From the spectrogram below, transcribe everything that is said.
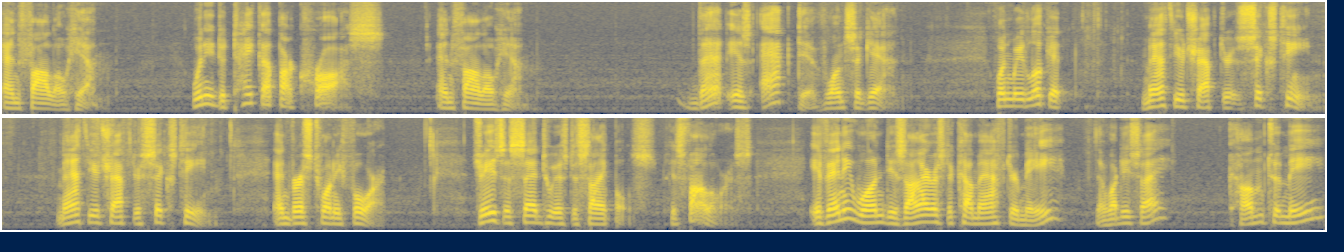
and follow him. We need to take up our cross and follow him. That is active once again. When we look at Matthew chapter 16, Matthew chapter 16 and verse 24, Jesus said to his disciples, his followers, If anyone desires to come after me, now what did he say? Come to me,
